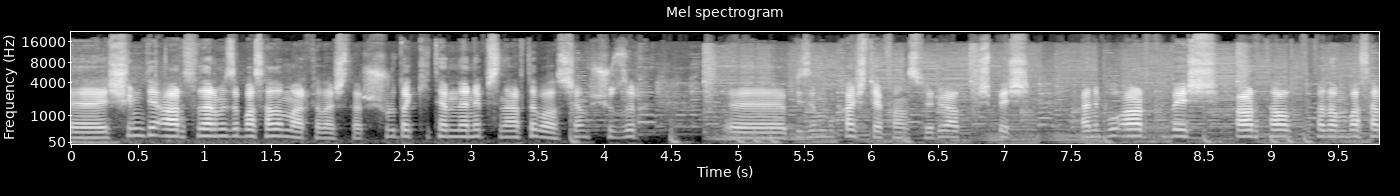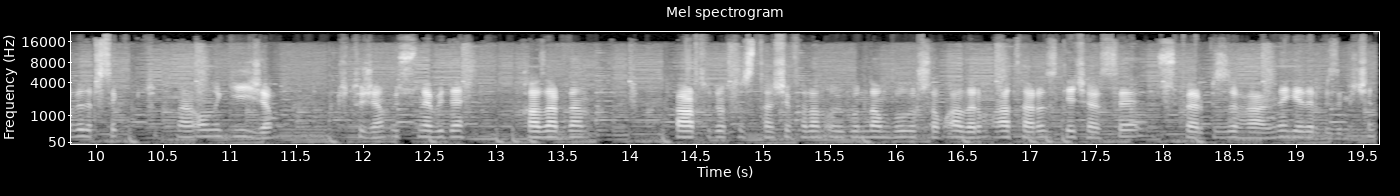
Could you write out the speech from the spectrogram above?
Ee, şimdi artılarımızı basalım arkadaşlar. Şuradaki itemlerin hepsini artı basacağım. Şu zırh e, bizim bu kaç defans veriyor? 65. Hani bu artı 5, artı 6 falan basabilirsek ben onu giyeceğim. Tutacağım. Üstüne bir de pazardan artı 4 hız taşı falan uygundan bulursam alırım atarız. Geçerse süper bir zırh haline gelir bizim için.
